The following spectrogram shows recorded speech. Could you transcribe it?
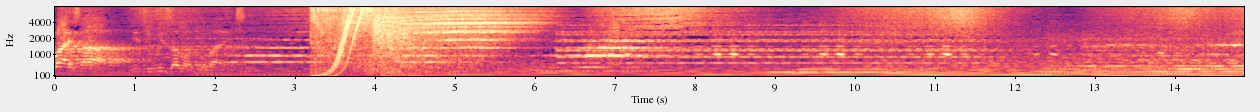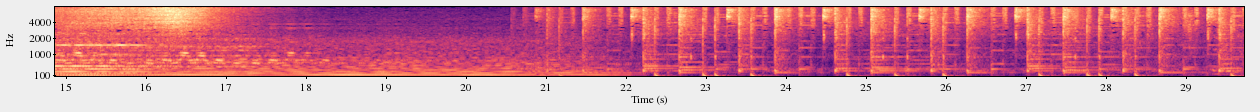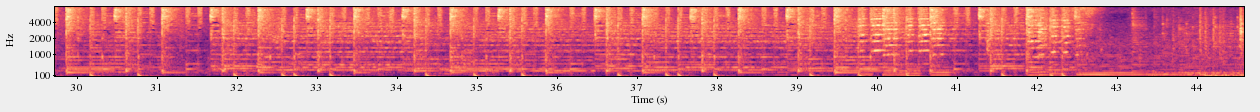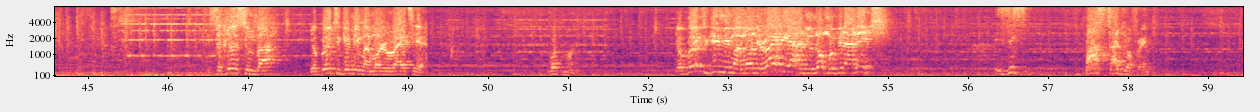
wise heart is the wisdom of the wise. Sumba, you're going to give me my money right here. What money? You're going to give me my money right here and you're not moving an inch. Is this bastard your friend?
